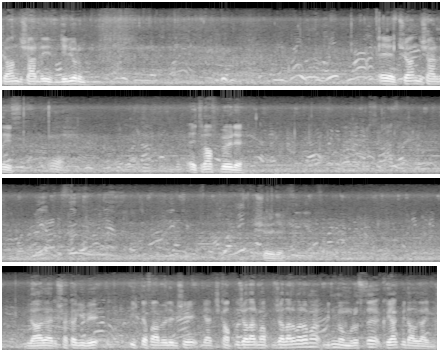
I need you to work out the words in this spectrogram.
Şu an dışarıdayız. Geliyorum. Evet şu an dışarıdayız. Etraf böyle. Şöyle. Birader şaka gibi ilk defa böyle bir şey. Gerçi kaplıcalar maplıcalar var ama bilmiyorum burası da kıyak bir dalgaymış.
